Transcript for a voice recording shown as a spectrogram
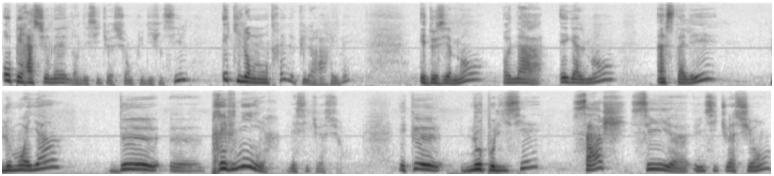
opérationnels dans des situations plus difficiles et qui l'ont montré depuis leur arrivée. Et deuxièmement, on a également installé le moyen de euh, prévenir des situations et que nos policiers sache si euh, une situation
